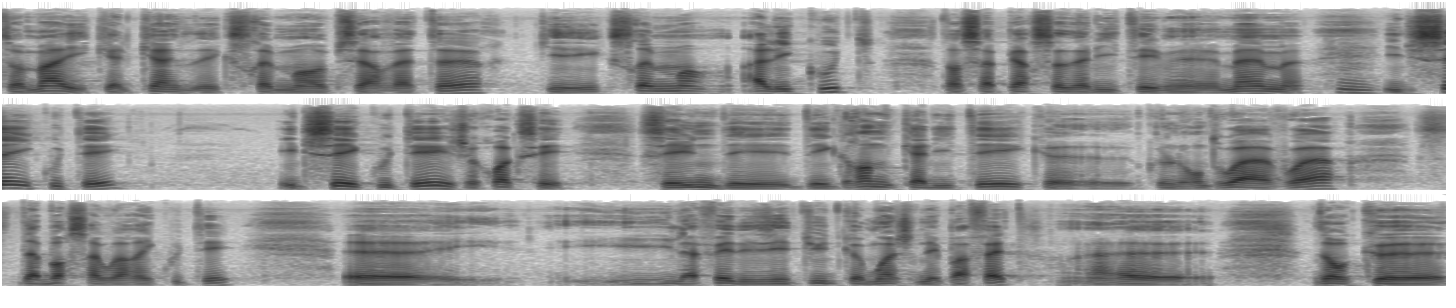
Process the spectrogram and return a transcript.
Thomas est quelqu'un d'extrêmement observateur, qui est extrêmement à l'écoute dans sa personnalité même. Mm. Il sait écouter, il sait écouter. Je crois que c'est une des, grandes qualités que, l'on doit avoir. D'abord savoir écouter. Euh, il a fait des études que moi je n'ai pas faites. Euh, donc, euh,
